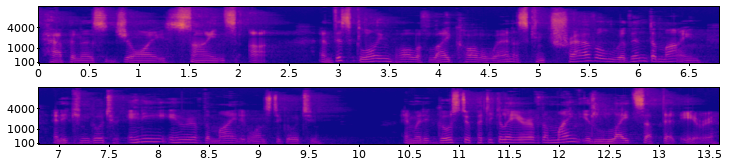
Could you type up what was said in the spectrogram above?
happiness, joy, science, art. And this glowing ball of light called awareness can travel within the mind and it can go to any area of the mind it wants to go to. And when it goes to a particular area of the mind, it lights up that area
